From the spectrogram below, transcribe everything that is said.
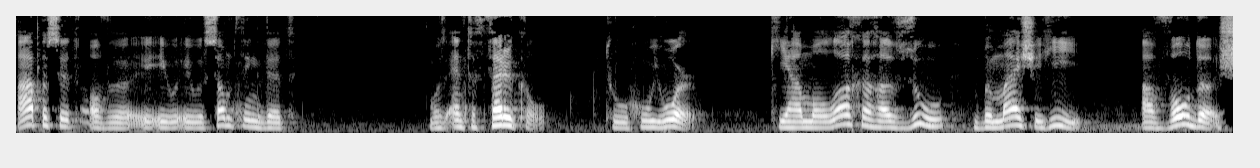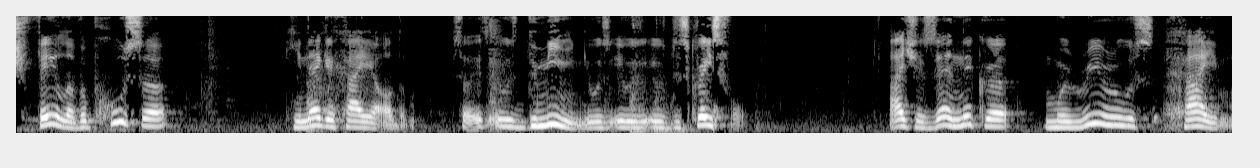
opposite of uh, it, it was something that was antithetical to who we were. Ki hamalacha hazu b'may shehi avoda shfela v'pchusa he neged chaya adam. So it, it was demeaning. It was it was it was disgraceful. Aisha nikra murirus chaim.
